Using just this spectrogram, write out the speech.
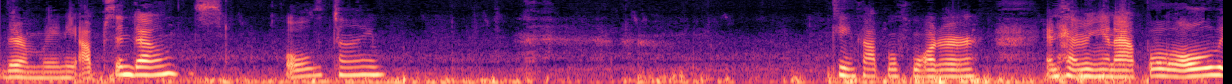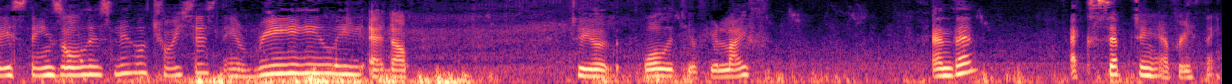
There are many ups and downs all the time. Taking a cup of water and having an apple, all these things, all these little choices, they really add up to your quality of your life. And then accepting everything.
